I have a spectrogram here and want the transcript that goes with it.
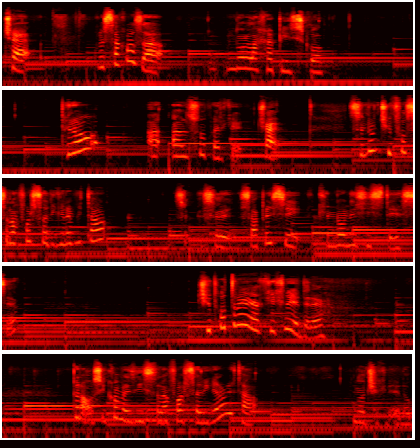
cioè questa cosa non la capisco però ha, ha, il suo perché. Cioè, se non ci fosse la forza di gravità, se, se sapessi che non esistesse, ci potrei anche credere. Però, siccome esiste la forza di gravità, non ci credo.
